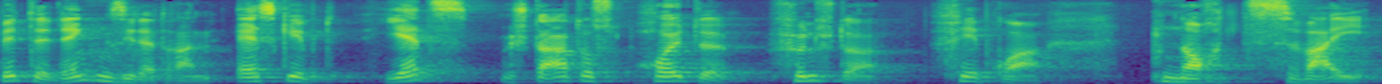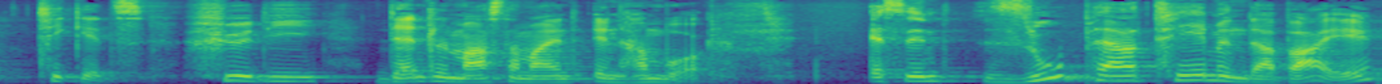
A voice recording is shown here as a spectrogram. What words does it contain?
Bitte denken Sie daran. Es gibt jetzt Status heute, 5. Februar, noch zwei Tickets für die Dental Mastermind in Hamburg. Es sind super Themen dabei.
